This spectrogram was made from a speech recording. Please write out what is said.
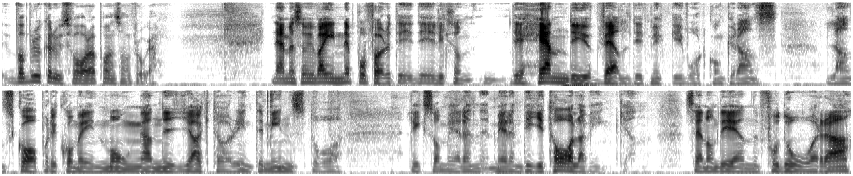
Vad brukar du svara på en sån fråga? Nej men som vi var inne på förut, det, det, är liksom, det händer ju väldigt mycket i vårt konkurrenslandskap och det kommer in många nya aktörer, inte minst då liksom med den, med den digitala vinkeln. Sen om det är en Fodora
